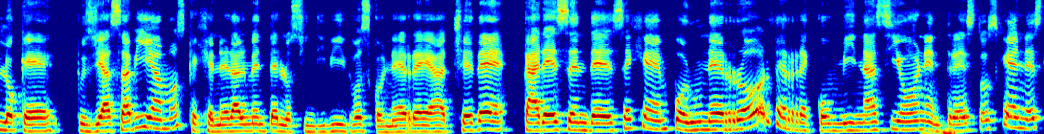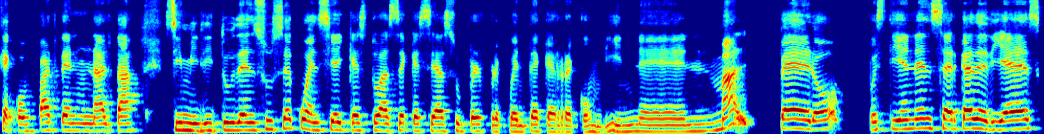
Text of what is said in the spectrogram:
lo que pues ya sabíamos que generalmente los individuos con RHD carecen de ese gen por un error de recombinación entre estos genes que comparten una alta similitud en su secuencia y que esto hace que sea súper frecuente que recombinen mal, pero pues tienen cerca de 10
